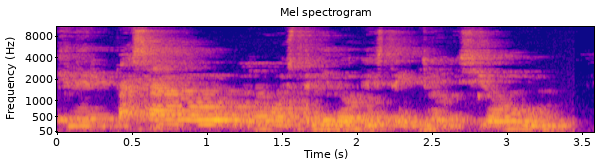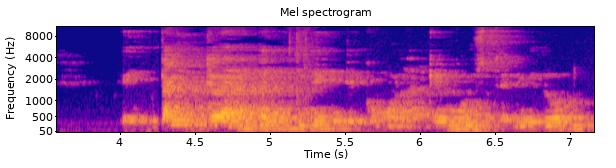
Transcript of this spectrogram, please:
en el pasado no hemos tenido esta introducción eh, tan clara, tan evidente como la que hemos tenido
